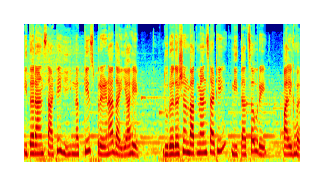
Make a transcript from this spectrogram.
इतरांसाठीही नक्कीच प्रेरणादायी आहे. दूरदर्शन बातम्यांसाठी नीता चौरे पालघर.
